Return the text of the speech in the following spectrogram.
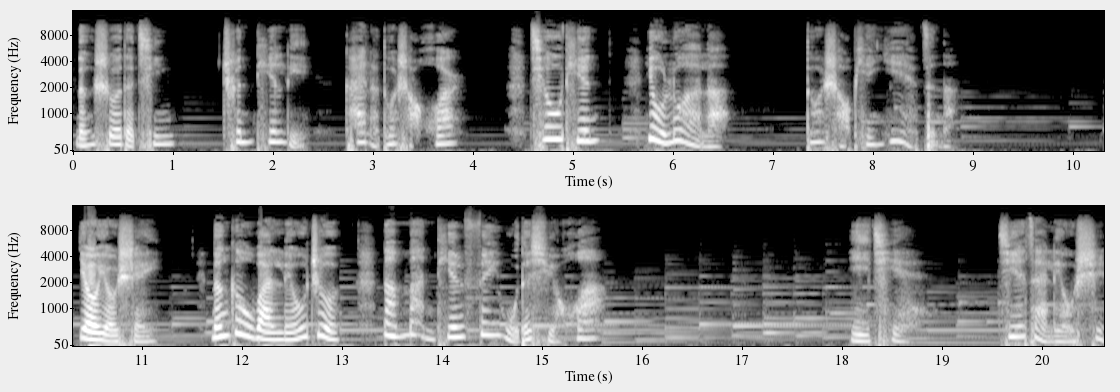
能说得清，春天里开了多少花儿，秋天又落了多少片叶子呢？又有谁能够挽留住那漫天飞舞的雪花？一切皆在流逝，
